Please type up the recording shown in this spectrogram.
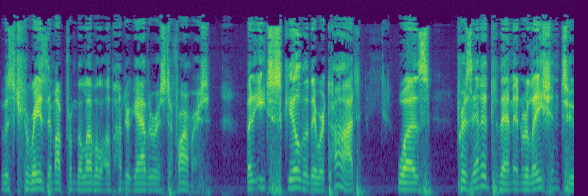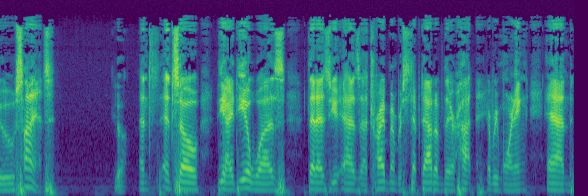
It was to raise them up from the level of hunter gatherers to farmers. But each skill that they were taught was presented to them in relation to science. Yeah. And and so the idea was that as you as a tribe member stepped out of their hut every morning and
